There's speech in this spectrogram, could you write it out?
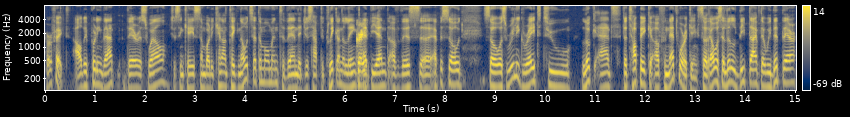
Perfect. I'll be putting that there as well, just in case somebody cannot take notes at the moment. Then they just have to click on the link great. at the end of this uh, episode. So it was really great to look at the topic of networking. So that was a little deep dive that we did there.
